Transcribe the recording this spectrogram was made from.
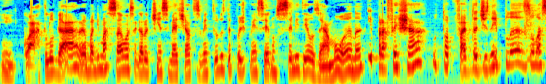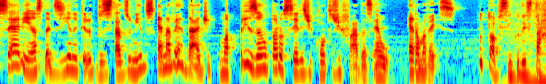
Em quarto lugar, é uma animação, essa garotinha se mete em altas aventuras depois de conhecer um semideus, é a Moana. E para fechar, o top 5 da Disney Plus, uma série antes da cidadezinha no interior dos Estados Unidos, é na verdade uma prisão para os seres de contos de fadas, é o Era uma vez. O top 5 do Star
